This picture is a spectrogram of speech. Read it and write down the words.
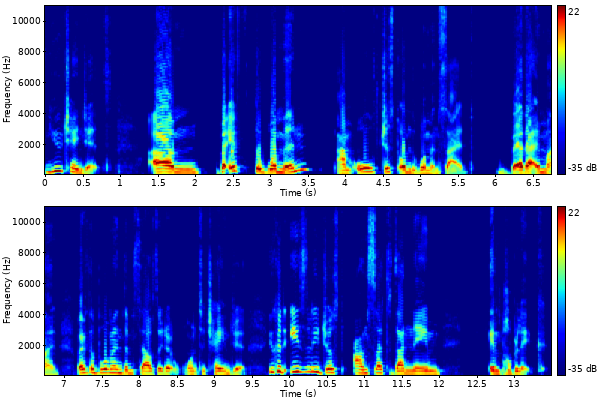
you change it. Um, but if the woman, I'm all just on the woman's side. Bear that in mind. But if the woman themselves they don't want to change it, you could easily just answer to that name in public.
